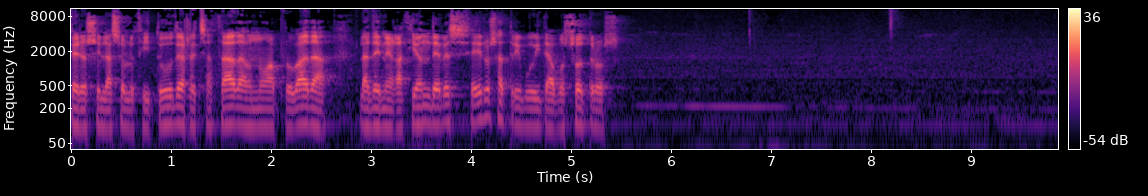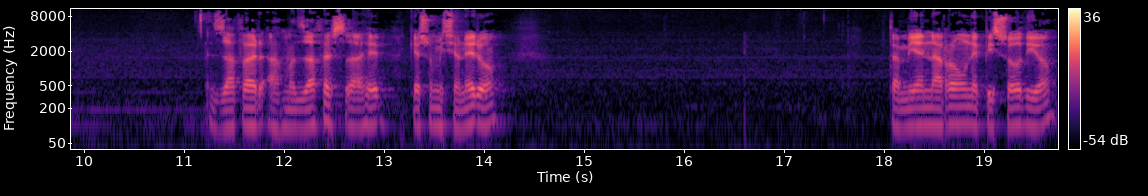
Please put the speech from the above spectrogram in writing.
pero si la solicitud es rechazada o no aprobada, la denegación debe seros atribuida a vosotros. Zafar Ahmad Zafar Sahib, que es un misionero, también narró un episodio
